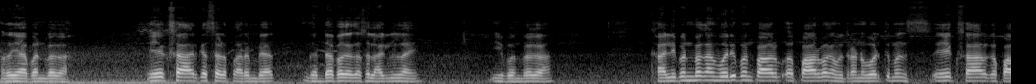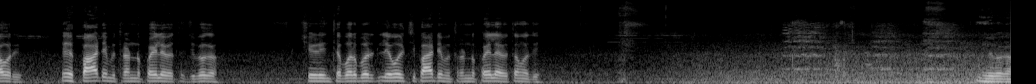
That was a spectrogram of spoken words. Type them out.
आता या पण बघा. एक सारख्या सडपारंब्यात. गड्डा बघा कसं लागलेला आहे. ही पण बघा. खाली पण बघा वरी पण पावर पावर बघा मित्रांनो. वरती पण एक सारखा पावर आहे. हे पाट आहे मित्रांनो पहिल्या वेताची बघा. शेळींच्या बरोबर लेवलची पाट आहे मित्रांनो पहिल्या वेतामध्ये हे बघा.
